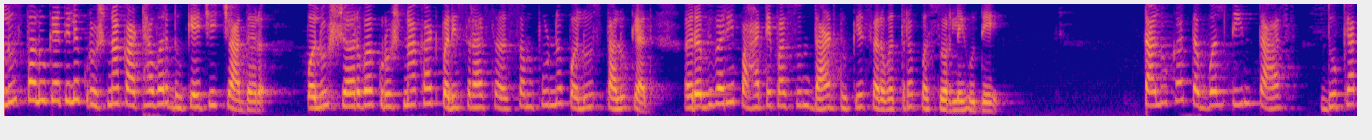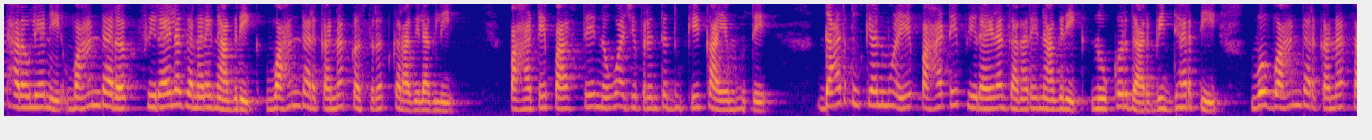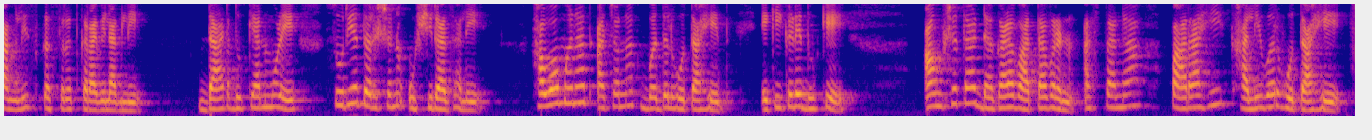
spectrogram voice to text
पलूस तालुक्यातील कृष्णा काठावर धुक्याची चादर. पलूस शहर व कृष्णाकाठ परिसरासह संपूर्ण पलूस तालुक्यात रविवारी पहाटेपासून दाट धुके सर्वत्र पसरले होते. तालुका तब्बल तीन तास धुक्यात हरवल्याने वाहनधारक फिरायला जाणारे नागरिक वाहनधारकांना कसरत करावी लागली. पहाटे पाच ते नऊ वाजेपर्यंत धुके कायम होते. दाट धुक्यांमुळे पहाटे फिरायला जाणारे नागरिक नोकरदार विद्यार्थी व वाहनधारकांना चांगलीच कसरत करावी लागली. दाट धुक्यांमुळे सूर्यदर्शन उशिरा झाले. हवामानात अचानक बदल होत आहेत. एकीकडे धुके अंशतः ढगाळ वातावरण असताना पाराही खालीवर होत आहे.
